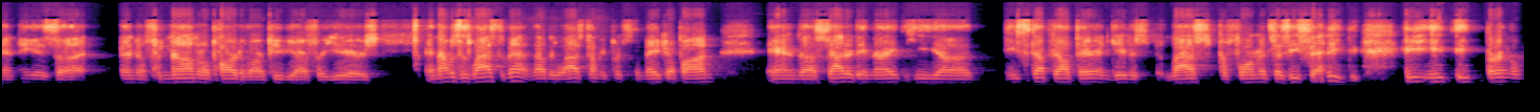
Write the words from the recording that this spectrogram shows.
and he has uh, been a phenomenal part of our PBR for years. And that was his last event. That'll be the last time he puts the makeup on. And uh, Saturday night, he uh, he stepped out there and gave his last performance. As he said, he he he, he burned the,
